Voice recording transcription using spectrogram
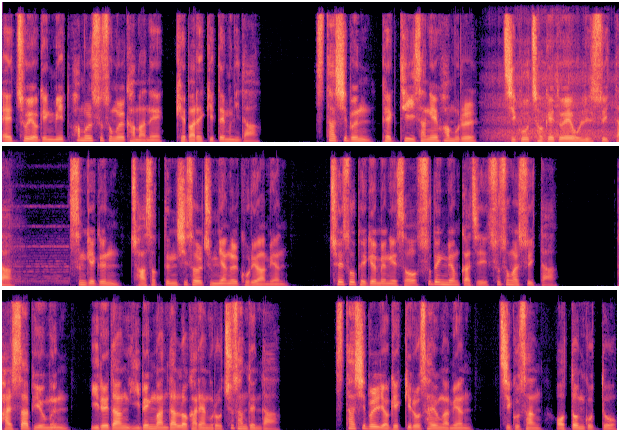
애초 여객 및 화물 수송을 감안해 개발했기 때문이다. 스타쉽은 100T 이상의 화물을 지구 저궤도에 올릴 수 있다. 승객은 좌석 등 시설 중량을 고려하면 최소 100여 명에서 수백 명까지 수송할 수 있다. 발사 비용은 1회당 200만 달러 가량으로 추산된다. 스타쉽을 여객기로 사용하면 지구상 어떤 곳도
